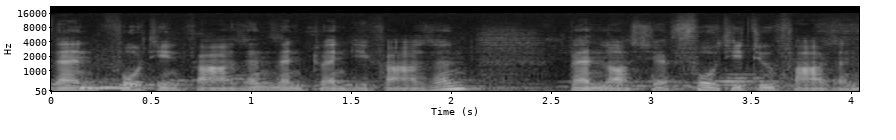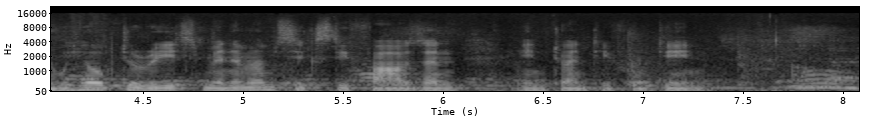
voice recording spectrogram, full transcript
then 14,000, then 20,000, then last year 42,000. We hope to reach minimum 60,000 in 2014. Oh.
